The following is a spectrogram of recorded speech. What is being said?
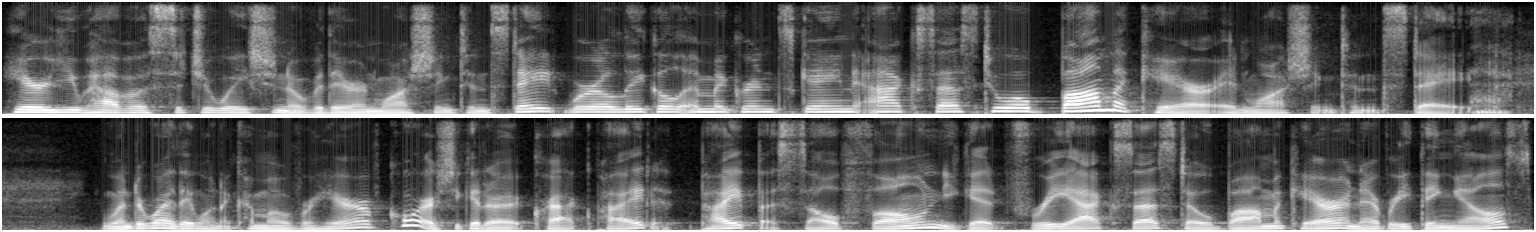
Here you have a situation over there in Washington state where illegal immigrants gain access to Obamacare in Washington state. You wonder why they want to come over here? Of course, you get a crack pipe, pipe, a cell phone, you get free access to Obamacare and everything else.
